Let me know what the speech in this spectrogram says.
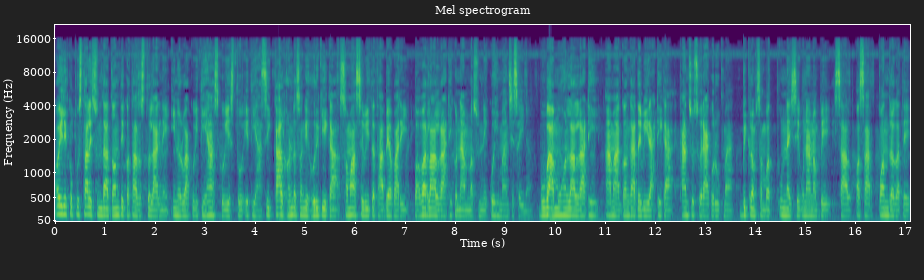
अहिलेको पुस्ताले सुन्दा दन्ते कथा जस्तो लाग्ने यिनीहरूको इतिहासको यस्तो ऐतिहासिक कालखण्डसँगै हुर्किएका समाजसेवी तथा व्यापारी भवरलाल राठीको नाम नसुन्ने कोही मान्छे छैन। बुबा मोहनलाल राठी आमा गङ्गादेवी राठीका कान्छो छोराको रूपमा विक्रम सम्बत उन्नाइस सय उनानब्बे साल असार पन्ध्र गते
